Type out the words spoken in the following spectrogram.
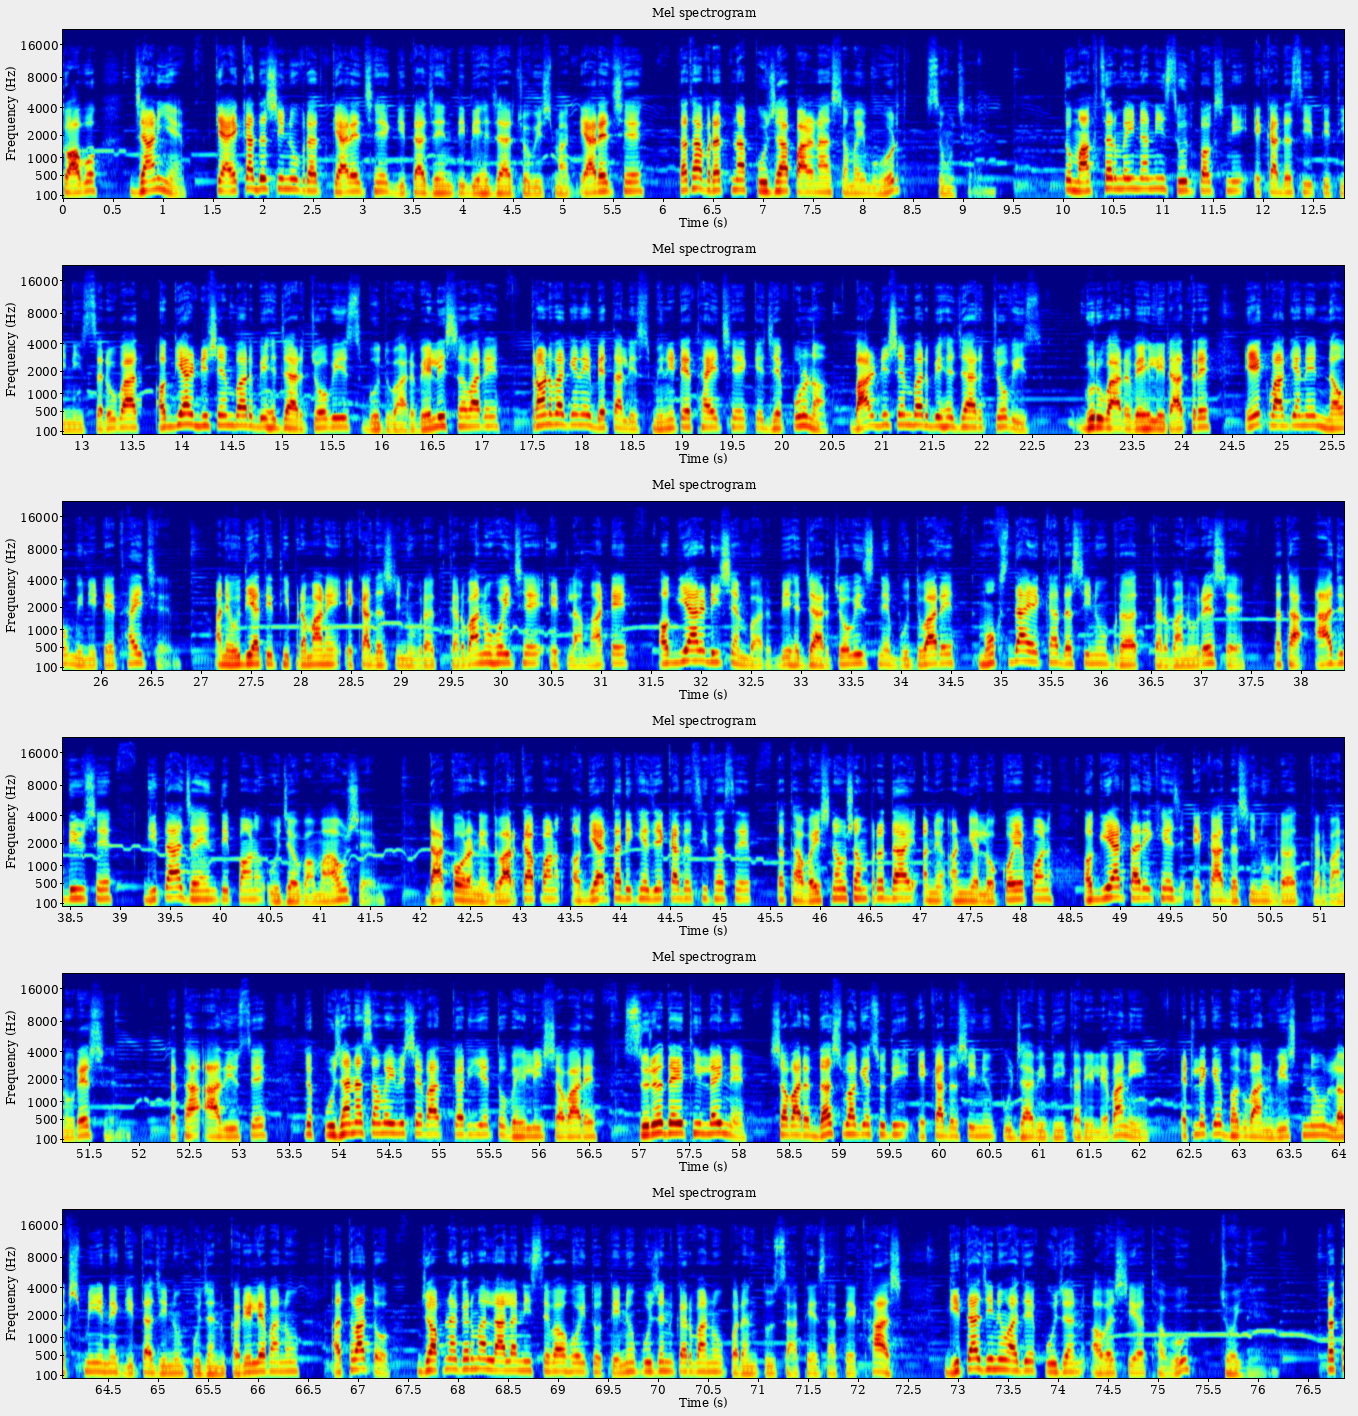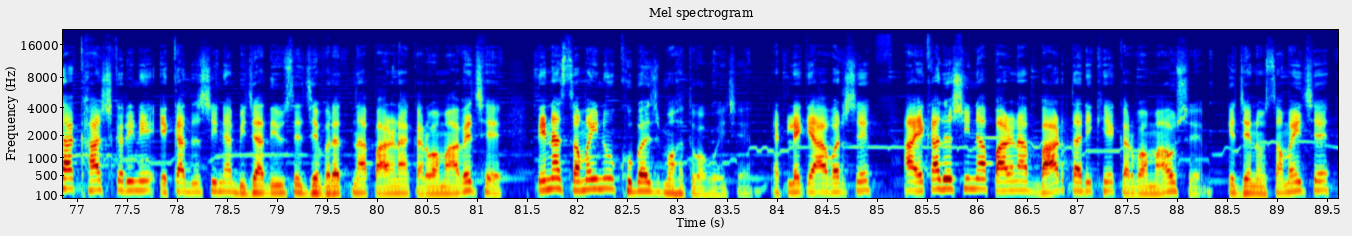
તો આવો જાણીએ કે એકાદશીનું વ્રત ક્યારે છે, ગીતા જયંતિ બે હજાર ચોવીસમાં ક્યારે છે? તથા વ્રતના પૂજા પારણા સમય મુહૂર્ત શું છે? તો માગસર મહિનાની સુદ પક્ષની એકાદશી તિથિની શરૂઆત અગિયાર ડિસેમ્બર બે હજાર ચોવીસ બુધવાર વહેલી સવારે ત્રણ વાગ્યાને બેતાલીસ મિનિટે થાય છે કે જે પૂર્ણ બાર ડિસેમ્બર બે હજાર ચોવીસ ગુરુવાર વહેલી રાત્રે એક વાગ્યાને નવ મિનિટે થાય છે. અને ઉદયાતિથિ પ્રમાણે એકાદશીનું વ્રત કરવાનું હોય છે એટલા માટે અગિયાર ડિસેમ્બર બે હજાર ચોવીસને બુધવારે મોક્ષદા એકાદશીનું વ્રત કરવાનું રહેશે તથા આ જ દિવસે ગીતા જયંતિ પણ ઉજવવામાં આવશે. ડાકોર અને દ્વારકા પણ અગિયાર તારીખે જ એકાદશી થશે તથા વૈષ્ણવ સંપ્રદાય અને અન્ય લોકોએ પણ અગિયાર તારીખે જ એકાદશીનું વ્રત કરવાનું રહેશે. તથા આ દિવસે જો પૂજાના સમય વિશે વાત કરીએ તો વહેલી સવારે સૂર્યોદયથી લઈને સવારે દસ વાગ્યા સુધી એકાદશીની પૂજા વિધિ કરી લેવાની, એટલે કે ભગવાન વિષ્ણુ, લક્ષ્મી અને ગીતાજીનું પૂજન કરી લેવાનું, અથવા તો જો આપણા ઘરમાં લાલાની સેવા હોય તો તેનું પૂજન કરવાનું, પરંતુ સાથે સાથે ખાસ ગીતાજીનું આજે પૂજન અવશ્ય થવું જોઈએ. તથા ખાસ કરીને એકાદશીના બીજા દિવસે જે વ્રતના પારણા કરવામાં આવે છે, તેના સમયનું ખૂબ જ મહત્ત્વ હોય છે. એટલે કે આ વર્ષે આ એકાદશીના પારણા બાર તારીખે કરવામાં આવશે, કે જેનો સમય છે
